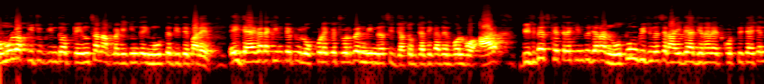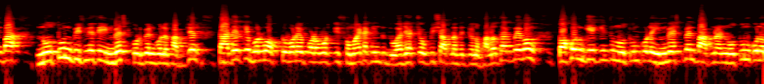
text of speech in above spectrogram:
অমূলক কিছু কিন্তু টেনশন আপনাকে কিন্তু এই মুহূর্তে দিতে পারে। এই জায়গাটা কিন্তু একটু লক্ষ্য রেখে চলবেন মীন রাশির জাতক জাতিকাদের বলব। আর বিজনেস ক্ষেত্রে কিন্তু যারা নতুন বিজনেসের আইডিয়া জেনারেট করতে চাইছেন বা নতুন বিজনেসে ইনভেস্ট করবেন বলে ভাবছেন, তাদেরকে বলব অক্টোবরের পরবর্তী সময়টা কিন্তু দু হাজার চব্বিশে আপনাদের জন্য ভালো থাকবে এবং তখন গিয়ে কিন্তু নতুন কোনো ইনভেস্টমেন্ট বা আপনার নতুন কোনো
